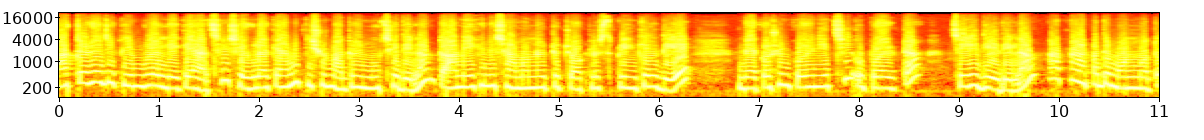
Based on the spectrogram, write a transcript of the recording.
পাত্রের যে ক্রিমগুলো লেগে আছে, সেগুলোকে আমি টিস্যুর মাধ্যমে মুছে দিলাম। তো আমি এখানে সামান্য একটু চকলেট স্প্রিঙ্কেল দিয়ে ডেকোরেশন করে নিচ্ছি। উপরে একটা চেরি দিয়ে দিলাম। আপনারা আপনাদের মন মতো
